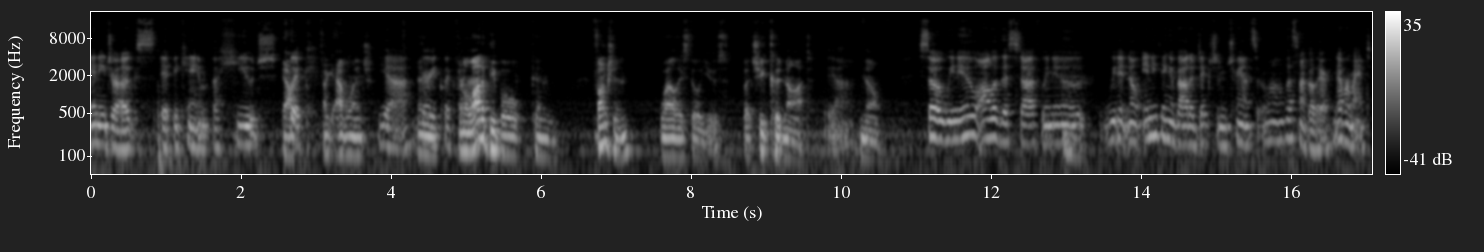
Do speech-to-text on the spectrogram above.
any drugs, it became a huge, Yeah, quick, like avalanche. yeah, And- very quick. And a lot of people can function while they still use, but she could not. yeah. No. So we knew all of this stuff. We knew we didn't know anything about addiction transfer. Well, let's not go there. Never mind.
